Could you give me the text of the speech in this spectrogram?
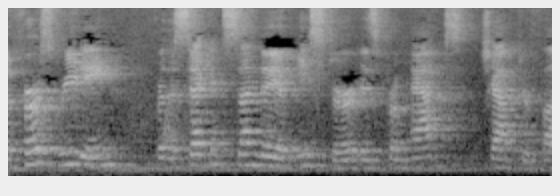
The first reading for the second Sunday of Easter is from Acts chapter 5.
